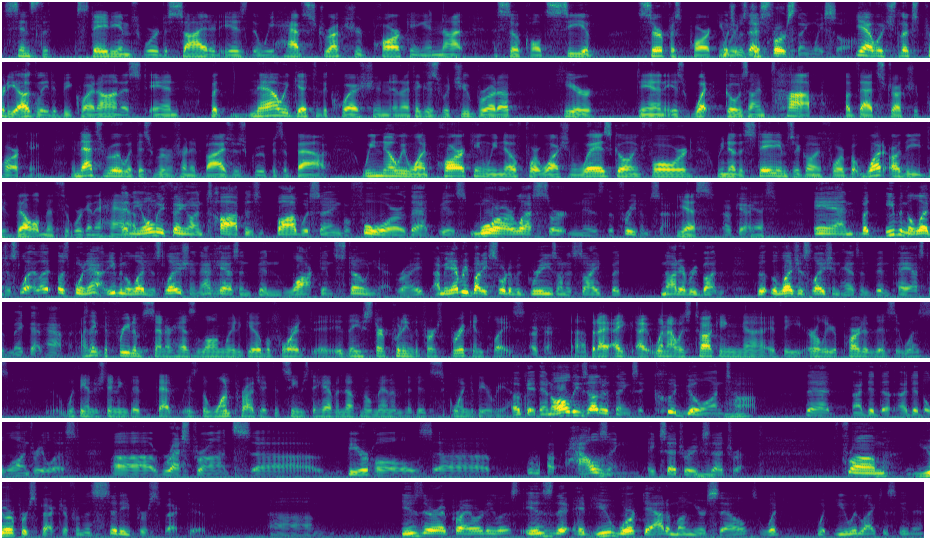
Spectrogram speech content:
since the stadiums were decided is that we have structured parking and not a so-called sea of surface parking, Which was that just first thing we saw. yeah, which looks pretty ugly to be quite honest. And but now we get to the question, and I think this is what you brought up here, Dan, is what goes on top of that structured parking, and that's really what this Riverfront Advisors Group is about. We know we want parking. We know Fort Washington Way is going forward. We know the stadiums are going forward. But what are the developments that we're going to have? And the only thing on top, as Bob was saying before, that is more or less certain is the Freedom Center. yes. Okay. Yes. And, but even the legislation, let's point out, even the legislation, that hasn't been locked in stone yet, right? I mean, everybody sort of agrees on a site, but not everybody, the, the legislation hasn't been passed to make that happen. I think it? the Freedom Center has a long way to go before it, uh, they start putting the first brick in place. Okay. Uh, but I, I, I, when I was talking uh, at the earlier part of this, it was with the understanding that that is the one project that seems to have enough momentum that it's going to be a reality. Okay, then all these other things that could go on top, that I did the I did the laundry list: uh, restaurants, uh, beer halls, uh, r- housing, et cetera, et cetera. From your perspective, from the city perspective, um, is there a priority list? Is there? Have you worked out among yourselves what what you would like to see there?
